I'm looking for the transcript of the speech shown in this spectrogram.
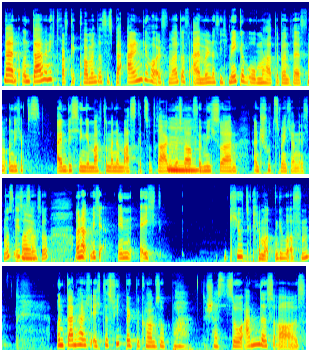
nein, und da bin ich drauf gekommen, dass es bei allen geholfen hat, auf einmal, dass ich Make-up oben hatte beim Treffen und ich habe das ein bisschen gemacht, um eine Maske zu tragen. Das war auch für mich so ein, ein Schutzmechanismus, ist Voll. es auch so. Und habe mich in echt cute Klamotten geworfen. Und dann habe ich echt das Feedback bekommen, so, boah, du schaust so anders aus.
